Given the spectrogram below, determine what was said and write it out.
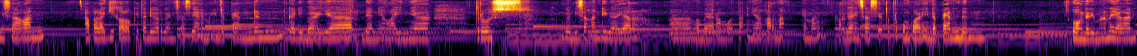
Misalkan apalagi kalau kita di organisasi yang emang independen gak dibayar dan yang lainnya. Terus nggak bisa kan dibayar uh, ngebayar anggotanya karena emang organisasi atau perkumpulan independen. Uang dari mana ya kan?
